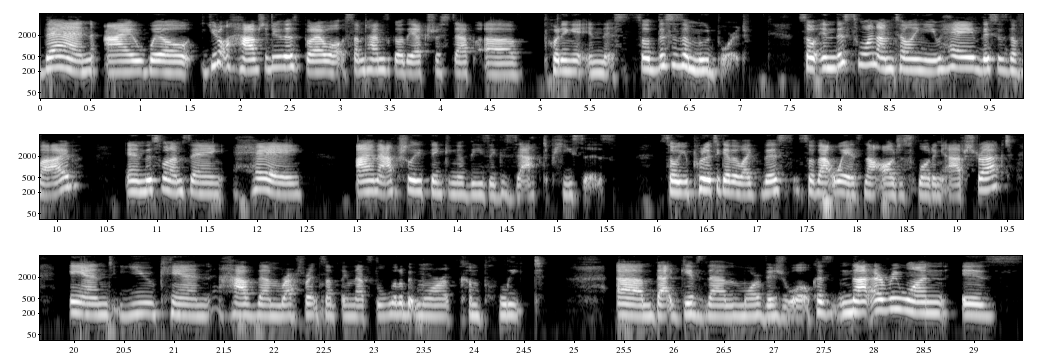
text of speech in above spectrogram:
then I will, you don't have to do this, but I will sometimes go the extra step of putting it in this. So this is a mood board. So in this one, I'm telling you, hey, this is the vibe. And this one, I'm saying, hey, I'm actually thinking of these exact pieces. So you put it together like this, so that way it's not all just floating abstract, and you can have them reference something that's a little bit more complete. Um, that gives them more visual because not everyone is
